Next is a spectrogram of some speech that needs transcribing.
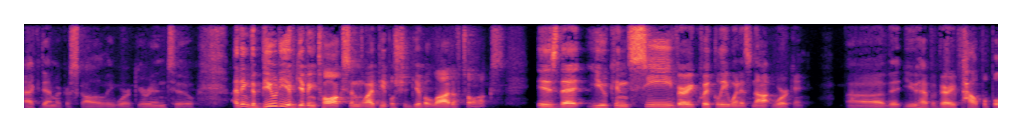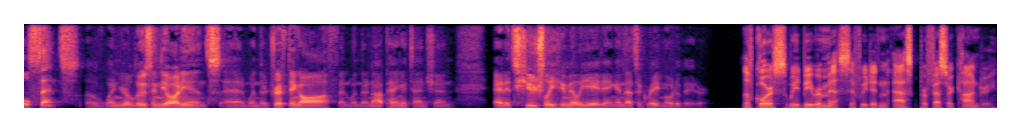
academic or scholarly work you're into. I think the beauty of giving talks and why people should give a lot of talks is that you can see very quickly when it's not working. Uh, that you have a very palpable sense of when you're losing the audience and when they're drifting off and when they're not paying attention. And it's hugely humiliating, and that's a great motivator. Of course, we'd be remiss if we didn't ask Professor Condry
